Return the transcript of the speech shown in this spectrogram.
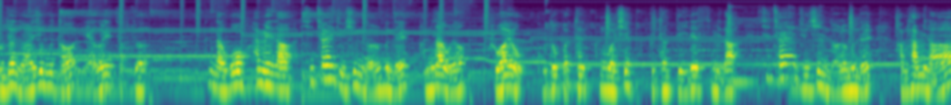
오전 11시부터 예약을 접수 한다고 합니다. 시청해주신 여러분들 감사하고요. 좋아요, 구독 버튼 한 번씩 부탁드리겠습니다. 시청해주신 여러분들 감사합니다.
